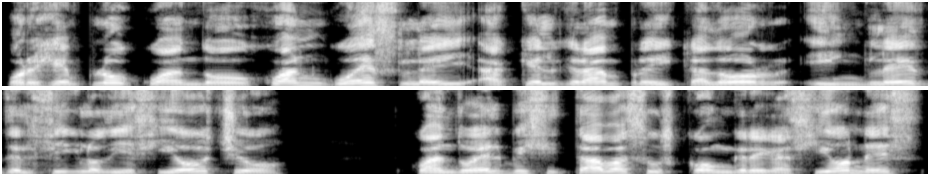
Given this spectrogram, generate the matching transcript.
Por ejemplo, cuando Juan Wesley, aquel gran predicador inglés del siglo XVIII, cuando él visitaba sus congregaciones,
